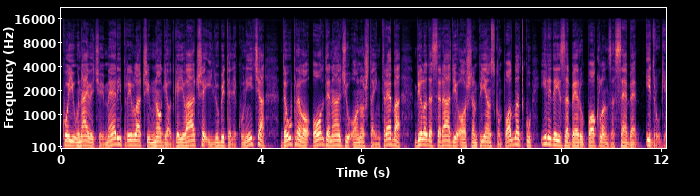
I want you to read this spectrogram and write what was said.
koji u najvećoj meri privlači mnoge odgajivače i ljubitelje kunića da upravo ovde nađu ono šta im treba, bilo da se radi o šampijanskom podmlatku ili da izaberu poklon za sebe i druge.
